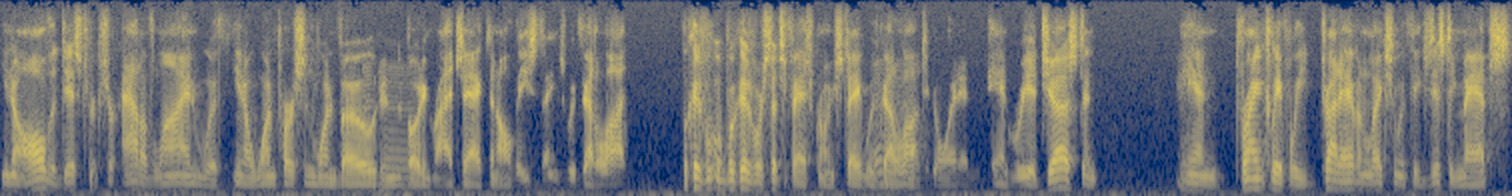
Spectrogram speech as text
you know all the districts are out of line with you know one person one vote mm-hmm. and the mm-hmm. Voting Rights Act and all these things. We've got a lot because because we're such a fast growing state. We've mm-hmm. got a mm-hmm. lot to go in and, and readjust and and frankly, if we try to have an election with the existing maps,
